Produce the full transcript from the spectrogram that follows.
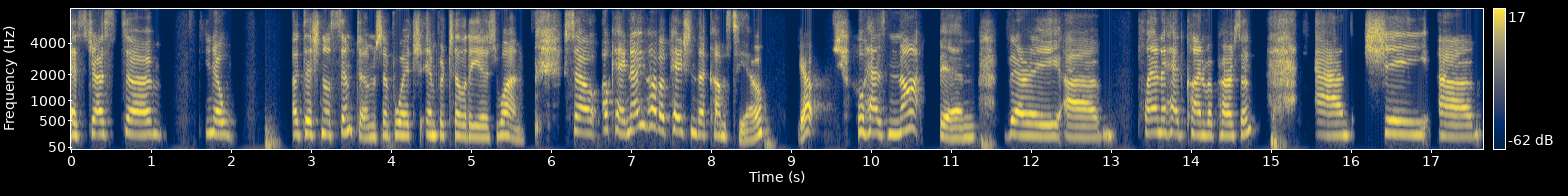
It's just, um, you know, additional symptoms of which infertility is one. So, okay, now you have a patient that comes to you. Yep. Who has not been very um, plan ahead kind of a person and she um,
